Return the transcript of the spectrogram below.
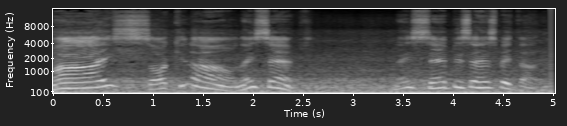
Mas, só que não, nem sempre. Nem sempre isso é respeitado.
